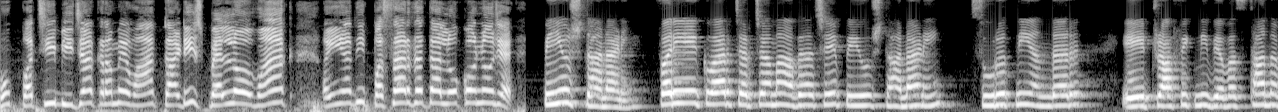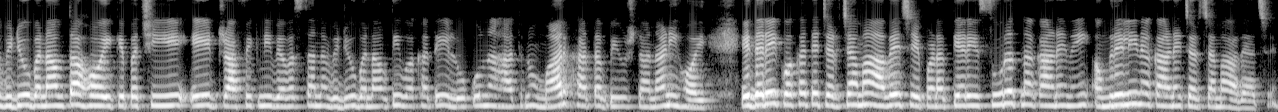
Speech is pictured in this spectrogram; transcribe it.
હું પછી બીજા ક્રમે વાંક કાઢીશ. પહેલો વાંક અહીંયાથી પસાર થતા લોકોનો છે. પિયુષ ધાનાણી. ફરી એકવાર ચર્ચામાં આવ્યા છે પિયુષ ધાનાણી. સુરતની અંદર એ ટ્રાફિકની વ્યવસ્થાના વીડિયો બનાવતા હોય કે પછી એ એ ટ્રાફિકની વ્યવસ્થાના વીડિયો બનાવતી વખતે લોકોના હાથનો માર ખાતા પિયુષ ધાનાણી હોય, એ દરેક વખતે ચર્ચામાં આવે છે, પણ અત્યારે સુરતના કારણે નહીં, અમરેલીના કારણે ચર્ચામાં આવ્યા છે.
